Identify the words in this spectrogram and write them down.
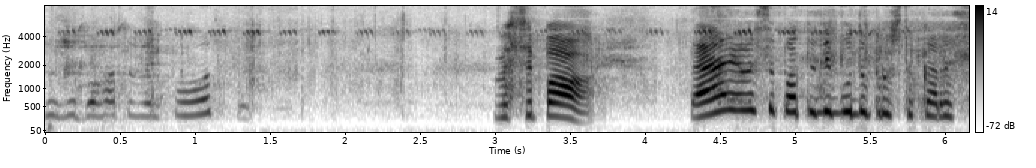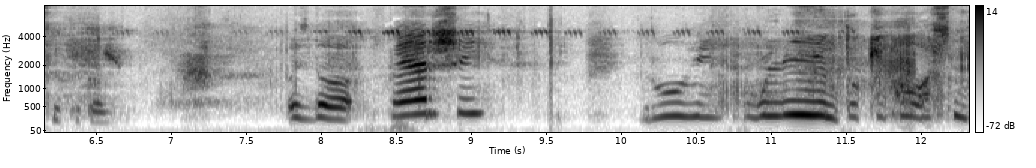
дуже багато верховодки. Висипай. Та я висипати не буду, просто карасі покажу. Ось до перший, другий Блін, такі класні.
